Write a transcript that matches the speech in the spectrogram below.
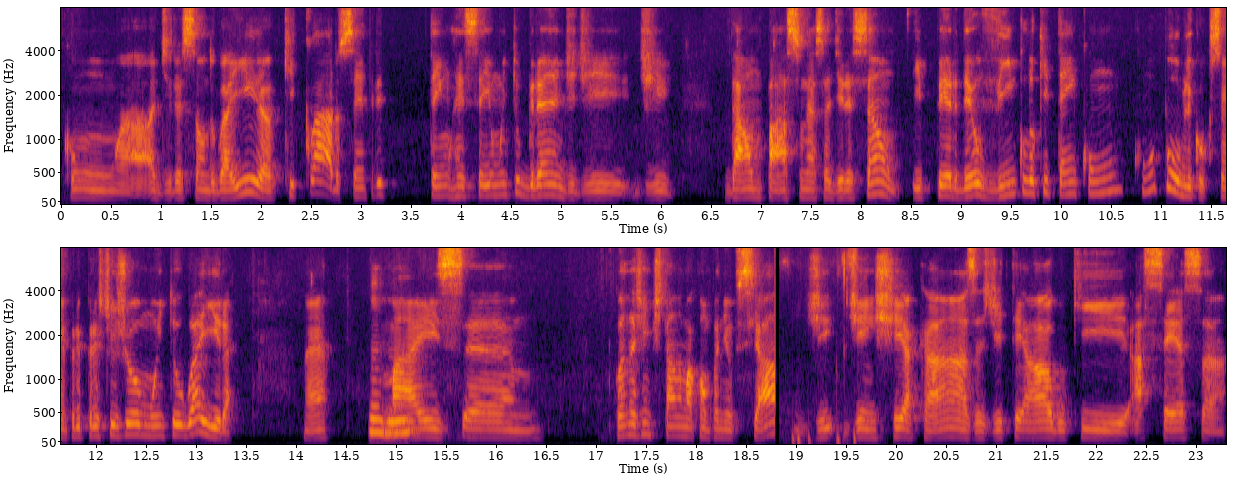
com a, a, direção do Guaíra, que, claro, sempre tem um receio muito grande de, de dar um passo nessa direção e perder o vínculo que tem com, com o público, que sempre prestigiou muito o Guaíra. Né? Uhum. Mas é, quando a gente está numa companhia oficial, de, de encher a casa, de ter algo que acessa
